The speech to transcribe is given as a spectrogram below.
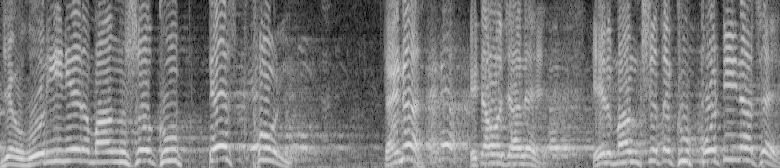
যে হরিণের মাংস খুব টেস্টফুল তাই না? এটা ও জানে। এর মাংসতে খুব প্রোটিন আছে।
